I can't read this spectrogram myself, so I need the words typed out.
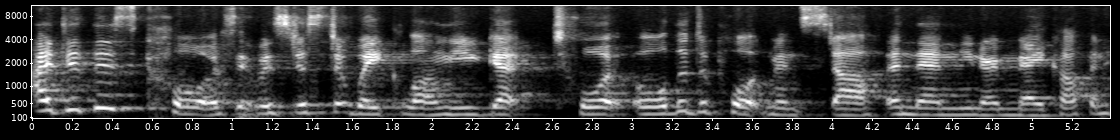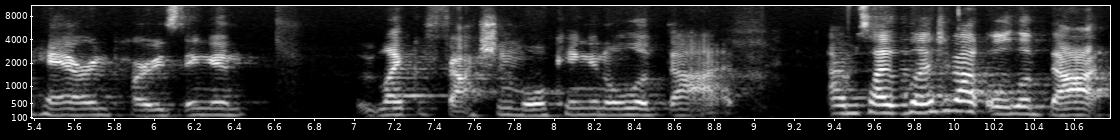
I did this course. It was just a week long. You get taught all the deportment stuff, and then you know makeup and hair and posing and like fashion walking and all of that. Um, so I learned about all of that,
